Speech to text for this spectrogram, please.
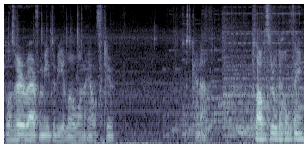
It was very rare for me to be low on health too. Just kind of plowed through the whole thing.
